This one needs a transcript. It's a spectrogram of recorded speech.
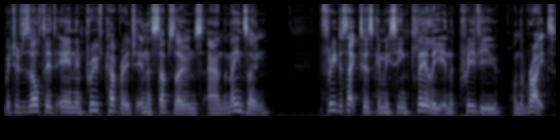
which has resulted in improved coverage in the subzones and the main zone. Three detectors can be seen clearly in the preview on the right.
